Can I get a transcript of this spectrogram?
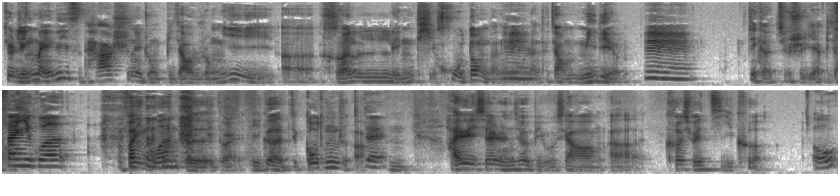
就灵媒的意思，他是那种比较容易呃和灵体互动的那种人，他叫 medium，嗯，这个就是也比较翻译官。翻译官，对对对，一个沟通者，对。嗯，还有一些人就比如像呃科学极客，哦，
